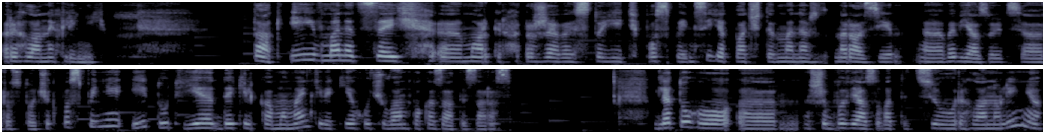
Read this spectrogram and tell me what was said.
регланних ліній. Так, і в мене цей е, маркер рожевий стоїть по спинці. Як бачите, в мене наразі е, вив'язується росточок по спині, і тут є декілька моментів, які я хочу вам показати зараз. Для того, е, щоб вив'язувати цю реглану лінію, е,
